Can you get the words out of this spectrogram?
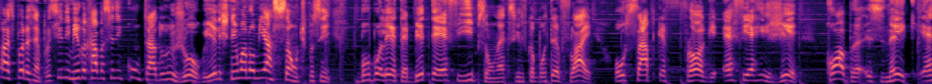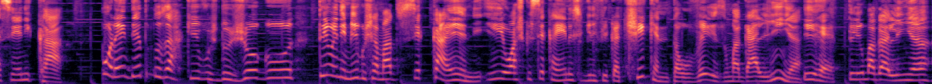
Mas, por exemplo, esse inimigo acaba sendo encontrado no jogo. E eles têm uma nomeação, tipo assim, borboleta é BTFY, né? Que significa butterfly. Ou sapo, que é frog, FRG. Cobra, snake, SNK. Porém, dentro dos arquivos do jogo, tem um inimigo chamado CKN. E eu acho que CKN significa chicken, talvez, uma galinha. E é, tem uma galinha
